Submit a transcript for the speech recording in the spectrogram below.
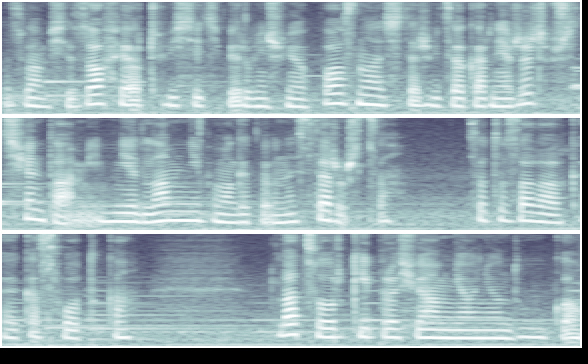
Nazywam się Zofia, oczywiście Ciebie również miło poznać. Też widzę ogarnia rzeczy przed świętami. Nie dla mnie, pomagę pewnej staruszce. Co to za lalka, jaka słodka. Dla córki prosiła mnie o nią długo.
